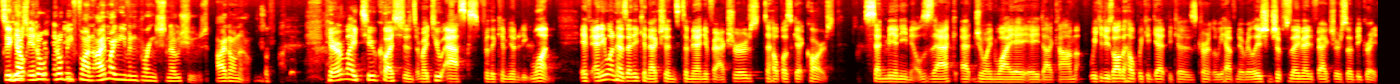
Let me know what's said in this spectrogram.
So here's no, it'll it'll be fun. I might even bring snowshoes. I don't know. Here are my two questions or my two asks for the community. One, if anyone has any connections to manufacturers to help us get cars, send me an email, zach at joinyaa.com. We could use all the help we could get because currently we have no relationships with any manufacturers. So it'd be great.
